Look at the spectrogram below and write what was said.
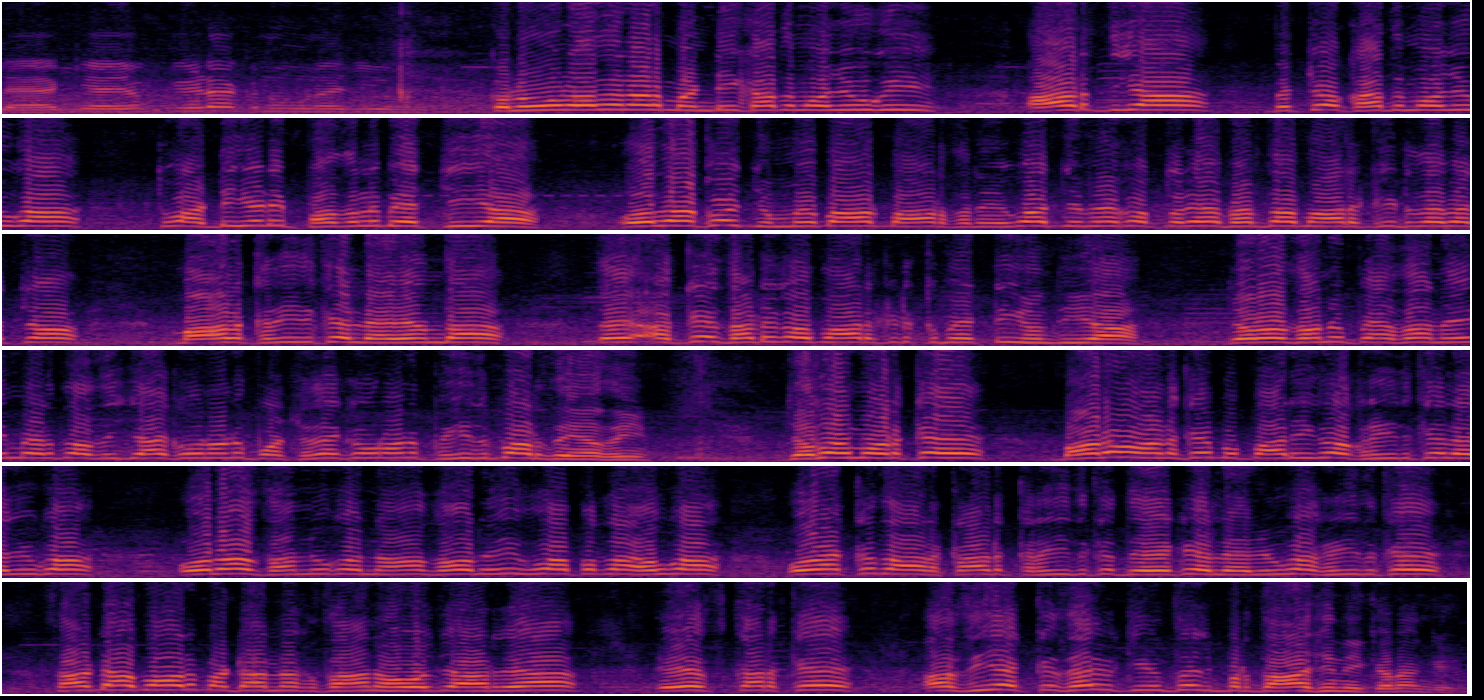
ਲੈ ਕੇ ਆਏ ਕਿਹੜਾ ਕਾਨੂੰਨ ਹੈ ਜੀ ਉਹ? ਕਾਨੂੰਨ ਉਹਦੇ ਨਾਲ ਮੰਡੀ ਖਤਮ ਹੋ ਜਾਊਗੀ ਆੜਤੀਆ ਵਿੱਚੋਂ ਖਤਮ ਹੋ ਜਾਊਗਾ ਤੁਹਾਡੀ ਜਿਹੜੀ ਫਸਲ ਵੇਚੀ ਆ ਉਹਦਾ ਕੋਈ ਜ਼ਿੰਮੇਵਾਰ ਬਾਰਸ ਨਹੀਂ ਹੋਊਗਾ। ਜਿਵੇਂ ਕੋ ਤੁਰਿਆ ਫਿਰਦਾ ਮਾਰਕੀਟ ਦੇ ਵਿੱਚ ਮਾਲ ਖਰੀਦ ਕੇ ਲੈ ਜਾਂਦਾ ਤੇ ਅੱਗੇ ਸਾਡੇ ਕੋਲ ਮਾਰਕੀਟ ਕਮੇਟੀ ਹੁੰਦੀ ਆ ਜਦੋਂ ਸਾਨੂੰ ਪੈਸਾ ਨਹੀਂ ਮਿਲਦਾ ਅਸੀਂ ਜਾ ਕੇ ਉਹਨਾਂ ਨੂੰ ਪੁੱਛਦੇ ਕਿ ਉਹਨਾਂ ਨੂੰ ਫੀਸ ਭਰਦੇ ਆ ਅਸੀਂ। ਜਦੋਂ ਮੁੜ ਕੇ ਬਾਹਰੋਂ ਆਣ ਕੇ ਵਪਾਰੀ ਕੋ ਖਰੀਦ ਕੇ ਲੈ ਜਾਊਗਾ ਉਹਦਾ ਸਾਨੂੰ ਕੋਈ ਨਾਂ ਸੌ ਨਹੀਂ ਹੋਆ ਪਤਾ ਹੋਊਗਾ ਉਹ ਇੱਕ ਆਧਾਰ ਕਾਰਡ ਖਰੀਦ ਕੇ ਦੇ ਕੇ ਲੈ ਜਾਊਗਾ ਖਰੀਦ ਕੇ। ਸਾਡਾ ਬਹੁਤ ਵੱਡਾ ਨੁਕਸਾਨ ਹੋ ਜਾ ਰਿਹਾ। ਇਸ ਕਰਕੇ ਅਸੀਂ ਇਹ ਕਿਸੇ ਵੀ ਕੀਮਤ ਵਿੱਚ ਬਰਦਾਸ਼ਤ ਨਹੀਂ ਕਰਾਂਗੇ।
